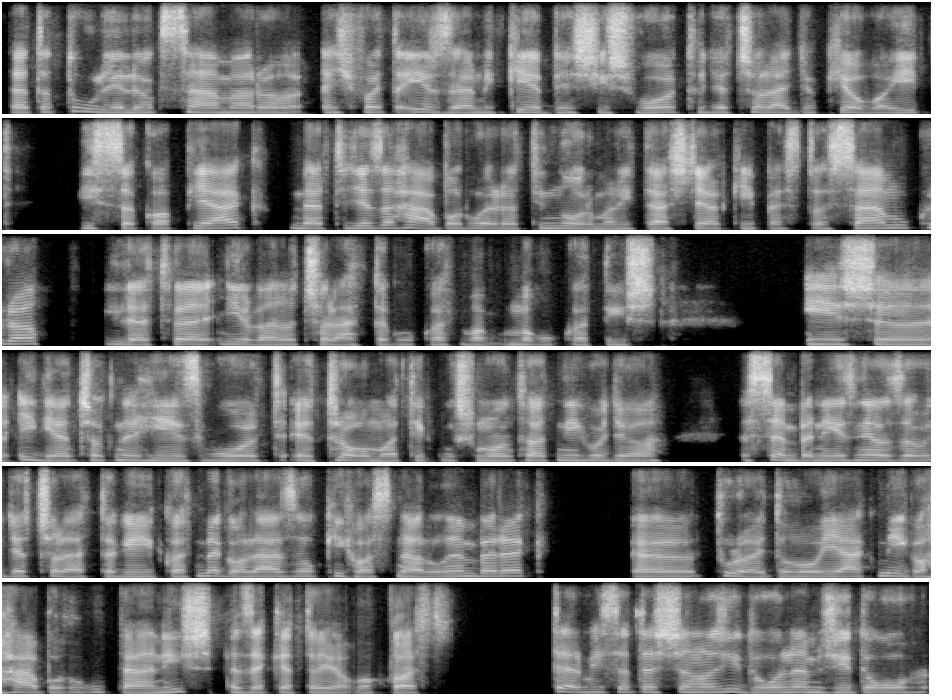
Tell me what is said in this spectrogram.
tehát a túlélők számára egyfajta érzelmi kérdés is volt, hogy a családjuk javait visszakapják, mert ugye ez a háború előtti normalitást jelképezte a számukra, illetve nyilván a családtagokat magukat is. És igen, csak nehéz volt, traumatikus mondhatni, hogy a, szembenézni azzal, hogy a családtagjaikat megalázó, kihasználó emberek tulajdonolják még a háború után is ezeket a javakat. Természetesen a zsidó-nem zsidó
